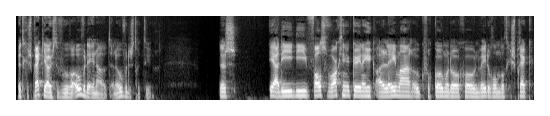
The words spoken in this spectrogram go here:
het gesprek juist te voeren over de inhoud en over de structuur. Dus ja, die, die valse verwachtingen kun je denk ik alleen maar ook voorkomen door gewoon wederom dat gesprek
